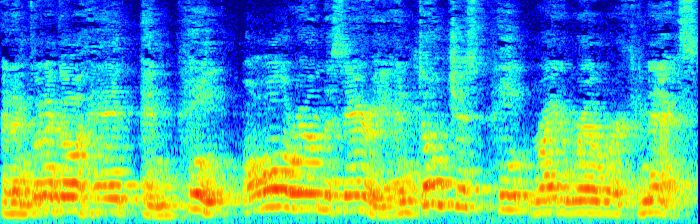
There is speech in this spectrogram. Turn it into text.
and I'm going to go ahead and paint all around this area. And don't just paint right around where it connects.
